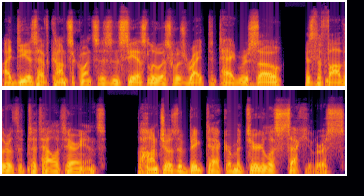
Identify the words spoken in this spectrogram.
Ideas have consequences, and C.S. Lewis was right to tag Rousseau as the father of the totalitarians. The honchos of big tech are materialist secularists,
